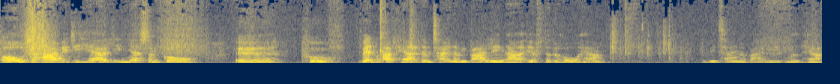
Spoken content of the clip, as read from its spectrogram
Og så har vi de her linjer, som går øh, på vandret her. Dem tegner vi bare længere efter behov her. Vi tegner bare lige ud her.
